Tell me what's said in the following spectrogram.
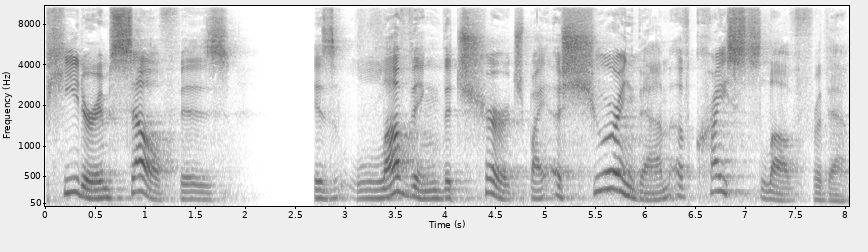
Peter himself is, is loving the church by assuring them of Christ's love for them.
